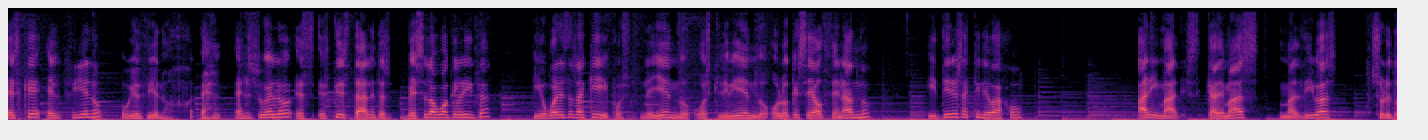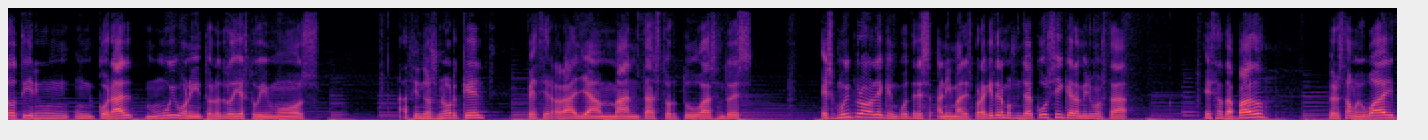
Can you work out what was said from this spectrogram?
es que el cielo, uy el cielo, el, suelo es, es, cristal, entonces ves el agua clarita y igual estás aquí pues leyendo o escribiendo o lo que sea o cenando y tienes aquí debajo animales, que además Maldivas sobre todo tiene un, coral muy bonito. El otro día estuvimos haciendo snorkel, peces raya, mantas, tortugas, entonces es muy probable que encuentres animales. Por aquí tenemos un jacuzzi que ahora mismo está, está tapado, pero está muy guay,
